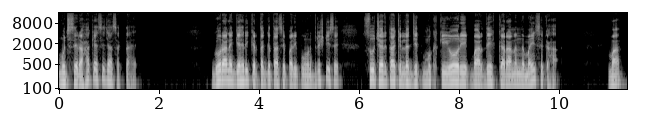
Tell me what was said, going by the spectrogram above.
मुझसे रहा कैसे जा सकता है? गोरा ने गहरी कृतज्ञता से परिपूर्ण दृष्टि से सुचरिता के लज्जित मुख की ओर एक बार देखकर आनंदमयी से कहा, माँ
